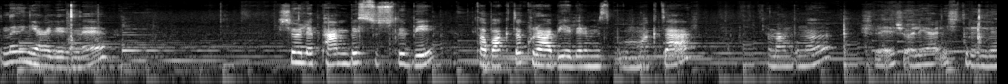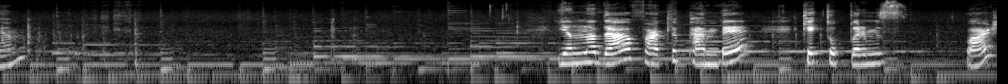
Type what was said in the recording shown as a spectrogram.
Bunların yerlerine şöyle pembe süslü bir tabakta kurabiyelerimiz bulunmakta. Hemen bunu şuraya şöyle yerleştirelim. Yanına da farklı pembe kek toplarımız var.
